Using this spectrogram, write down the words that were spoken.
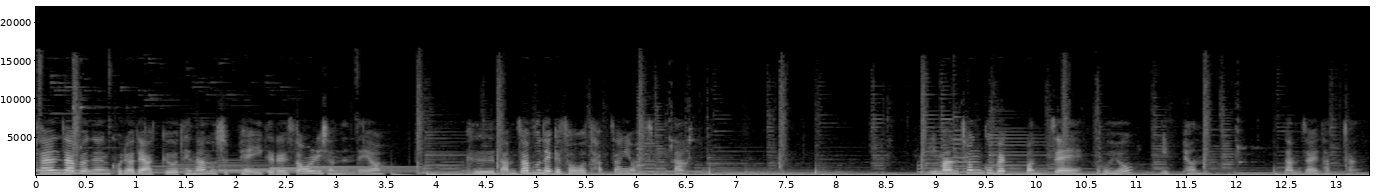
사연자분은 고려대학교 대나무 숲에 이 글을 써 올리셨는데요. 그 남자분에게서 답장이 왔습니다. 21,900번째 포효 2편 남자의 답장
